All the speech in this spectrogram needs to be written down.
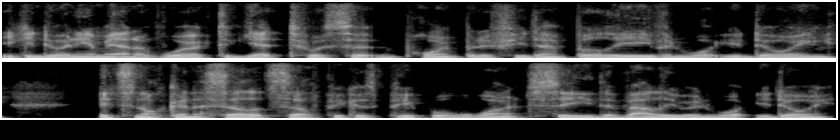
you can do any amount of work to get to a certain point but if you don't believe in what you're doing it's not going to sell itself because people won't see the value in what you're doing.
